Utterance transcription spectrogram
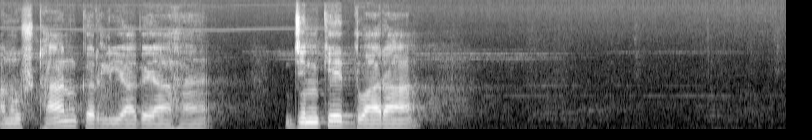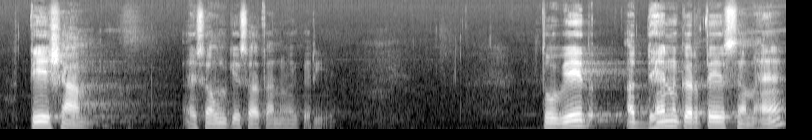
अनुष्ठान कर लिया गया है, जिनके द्वारा तेषाम, ऐसा उनके साथ अन्वय करिए। तो वेद अध्ययन करते समय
